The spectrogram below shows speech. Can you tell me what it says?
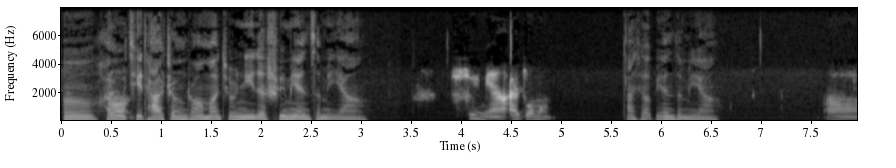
嗯，还有其他症状吗？就是你的睡眠怎么样？睡眠爱做梦。大小便怎么样？嗯，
